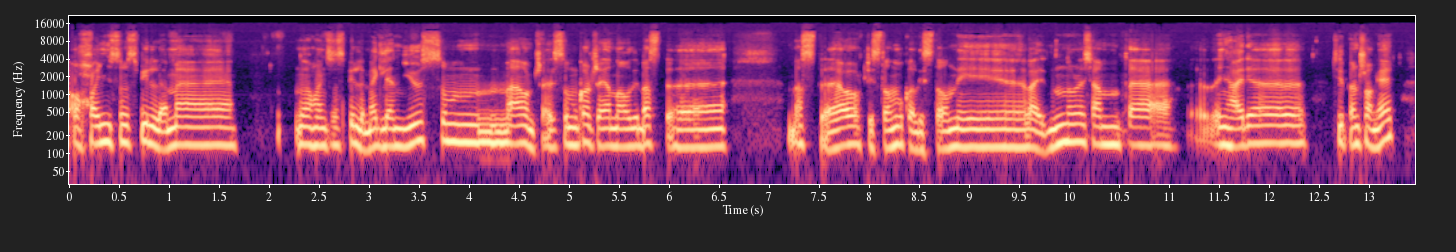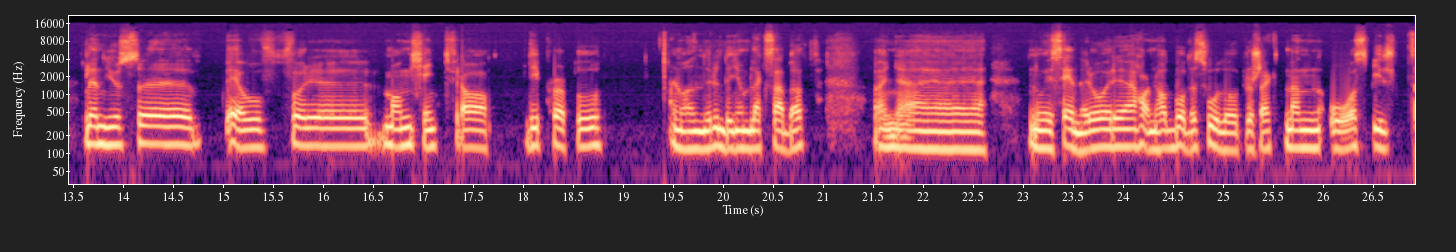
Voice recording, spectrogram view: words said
og han som spiller med han som spiller med Glenn Hughes, som jeg anser som kanskje en av de beste beste artistene, vokalistene i verden når det kommer til denne eh, typen sjanger. Glenn Hughes eh, er jo for eh, mange kjent fra Deep Purple. Han var en runde innom Black Sabbath. Han, nå I senere år har han hatt både soloprosjekt, men òg spilt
